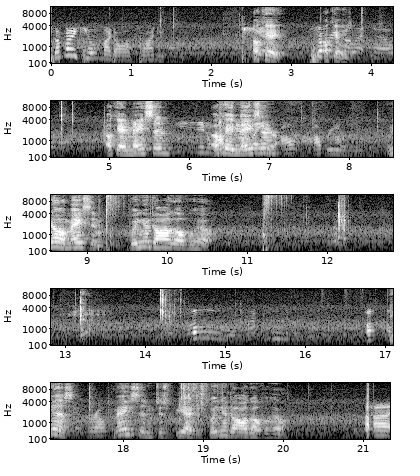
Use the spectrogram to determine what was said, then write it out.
Somebody killed my dog, so I need one. Okay, Sorry Okay. about that, Tal. okay, Mason. Okay, Mason. I'll, I'll breed it later. No, Mason, bring your dog over here. Oh, I'm not doing it. Oh, Yes. Mason, just yeah, just bring your dog over here. Uh,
